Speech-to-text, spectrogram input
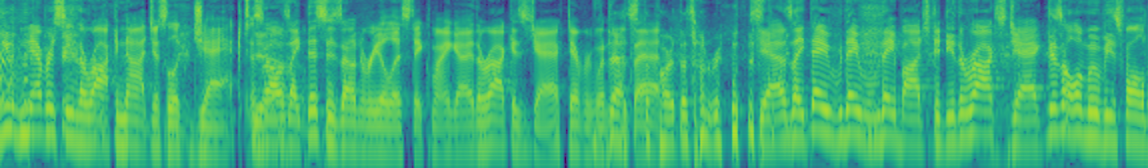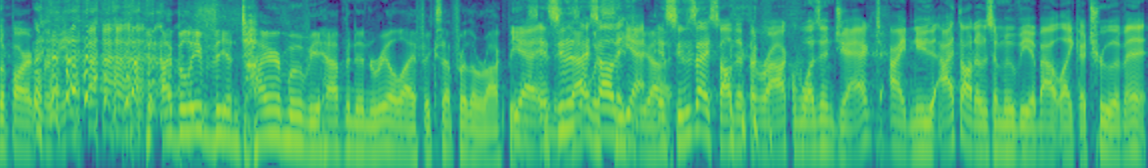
you've never seen The Rock not just look jacked. So I was like, this is unrealistic, my guy. The Rock is jacked. Everyone knows That's the part that's unrealistic. Yeah, I was like, they they they botched it, dude. The Rock's jacked. This whole movie's falling apart for me. I believe the entire movie happened in real life except for The Rock being yeah, skinny. as soon as That I saw that, yeah, as soon as I saw that The Rock wasn't jacked, I knew I thought it was a movie about like a true event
